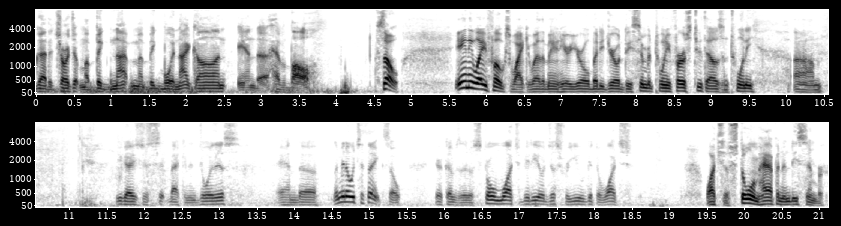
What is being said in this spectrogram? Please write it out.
got to charge up my big night my big boy Nikon and uh, have a ball. So anyway folks wacky weatherman here your old buddy Gerald December 21st 2020 um, you guys just sit back and enjoy this and uh, let me know what you think. So here comes a storm watch video just for you. We get to watch watch the storm happen in December.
